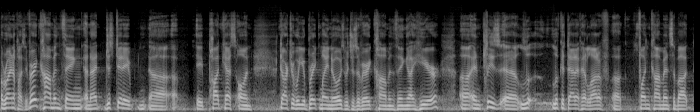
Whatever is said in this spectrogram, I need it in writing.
a rhinoplasty, very common thing, and I just did a uh, a podcast on. Doctor, will you break my nose? Which is a very common thing I hear. Uh, and please uh, look at that. I've had a lot of uh, fun comments about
